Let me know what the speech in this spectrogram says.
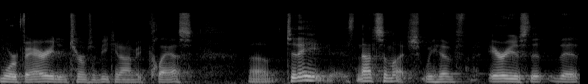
more varied in terms of economic class. Uh, today, it's not so much. We have areas that, that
